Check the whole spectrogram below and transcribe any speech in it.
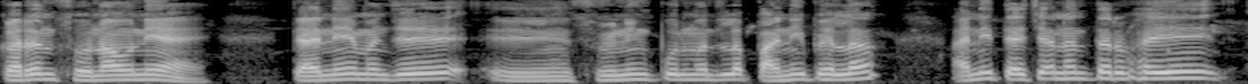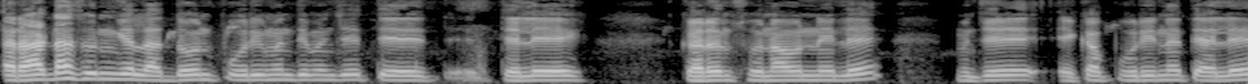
करण सोनावणे आहे त्याने म्हणजे स्विमिंग पूलमधलं पाणी पिलं आणि त्याच्यानंतर भाई राडाच होऊन गेला. दोन पोरीमध्ये म्हणजे ते त्याले करण सोनावणेले म्हणजे एका पुरीनं त्याले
